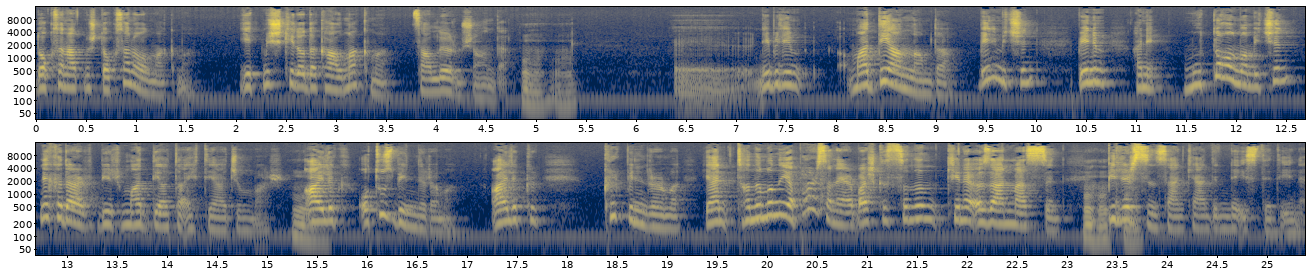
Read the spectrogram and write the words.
90-60-90 olmak mı? 70 kiloda kalmak mı? Sallıyorum şu anda. Ee, ne bileyim maddi anlamda. Benim için benim hani mutlu olmam için ne kadar bir maddiyata ihtiyacım var? Aylık 30 bin lira mı? Aylık 40, 40 bin lira mı? Yani tanımını yaparsan eğer başkasınınkine özenmezsin. Bilirsin sen kendinin ne istediğini.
